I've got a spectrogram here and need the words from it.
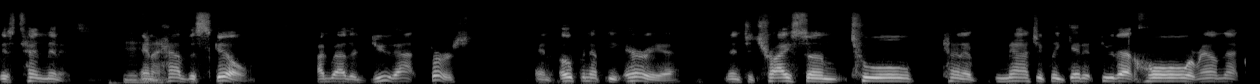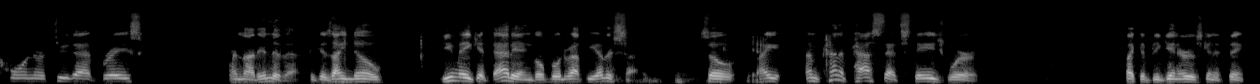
is 10 minutes and I Mhm. have the skill, I'd rather do that first and open up the area than to try some tool, kind of magically get it through that hole, around that corner, through that brace. I'm not into that because I know you may get that angle, but what about the other side? So Yeah. I, I'm kind of past that stage where like a beginner is going to think,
